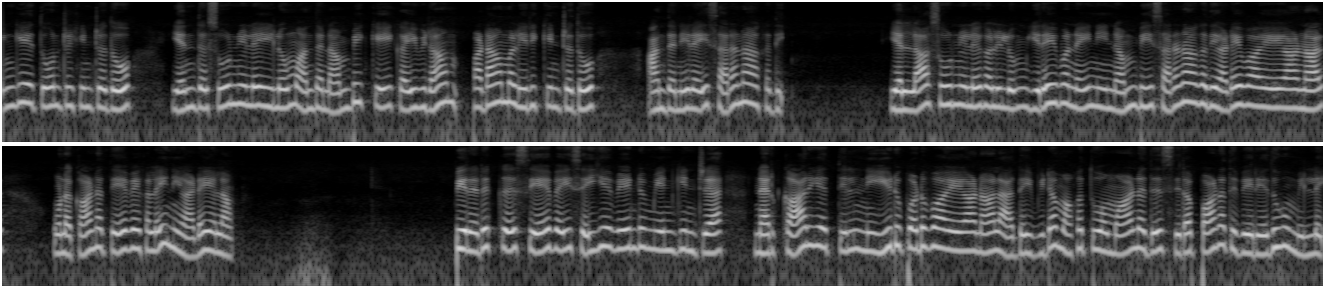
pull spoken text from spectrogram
எங்கே தோன்றுகின்றதோ எந்த சூழ்நிலையிலும் அந்த நம்பிக்கை கைவிடாம் படாமல் இருக்கின்றதோ அந்த நிலை சரணாகதி. எல்லா சூழ்நிலைகளிலும் இறைவனை நீ நம்பி சரணாகதி அடைவாயேயானால் உனக்கான தேவைகளை நீ அடையலாம். பிறருக்கு சேவை செய்ய வேண்டும் என்கின்ற நற்காரியத்தில் நீ ஈடுபடுவாயானால் அதை விட மகத்துவமானது சிறப்பானது வேறு எதுவும் இல்லை.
